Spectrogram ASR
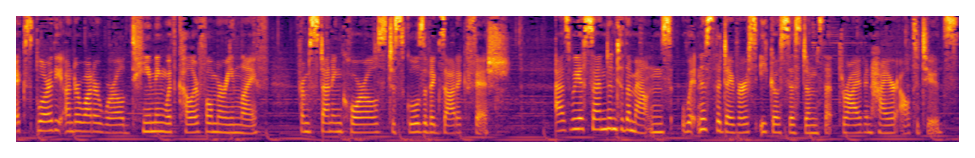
Explore the underwater world teeming with colorful marine life, from stunning corals to schools of exotic fish. As we ascend into the mountains, witness the diverse ecosystems that thrive in higher altitudes.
